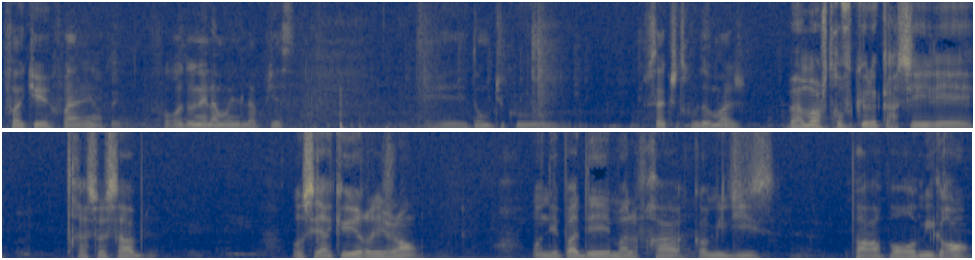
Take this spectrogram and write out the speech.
faut accueillir pareil, en fait. Il faut redonner la monnaie de la pièce. Et donc, du coup, c'est ça que je trouve dommage. Ben moi, je trouve que le quartier, il est très sociable. On sait accueillir les gens. On n'est pas des malfrats, comme ils disent. Par rapport aux migrants,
